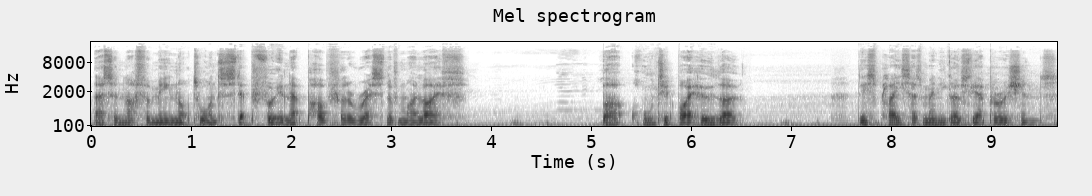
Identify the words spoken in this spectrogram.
That's enough for me not to want to step foot in that pub for the rest of my life. But haunted by who though? This place has many ghostly apparitions,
